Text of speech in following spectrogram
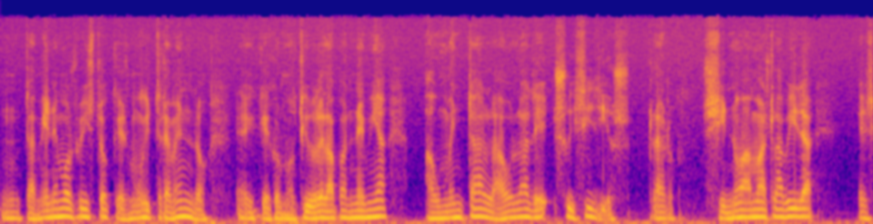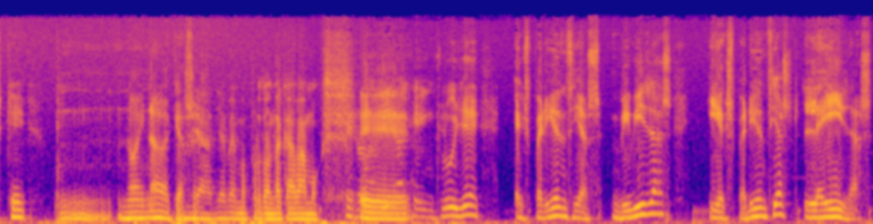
mm, también hemos visto que es muy tremendo, eh, que con motivo de la pandemia aumenta la ola de suicidios, claro, si no amas la vida es que mm, no hay nada que hacer. Ya, vemos por dónde acabamos. Eh, que incluye experiencias vividas y experiencias leídas,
